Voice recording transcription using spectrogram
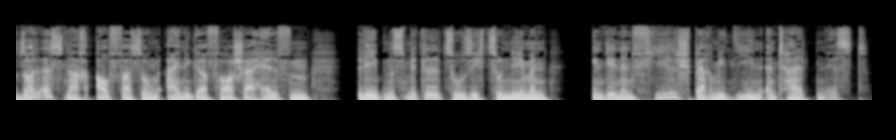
soll es nach Auffassung einiger Forscher helfen, Lebensmittel zu sich zu nehmen, in denen viel Spermidin enthalten ist.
